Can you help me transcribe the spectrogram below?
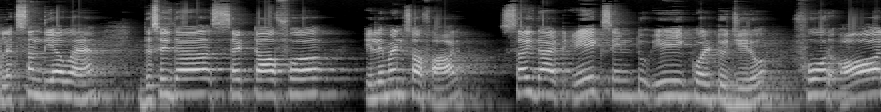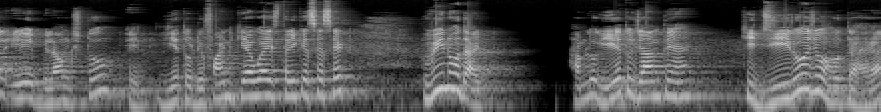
कलेक्शन दिया हुआ है। This is the set of elements of R such that x into a equal to zero for all A belongs to l ये तो डिफाइन किया हुआ है इस तरीके से सेट वी नो दैट हम लोग ये तो जानते हैं कि ज़ीरो जो होता है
